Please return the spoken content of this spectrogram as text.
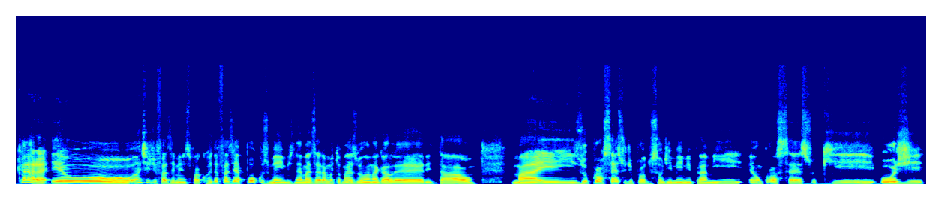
Cara, eu antes de fazer memes para corrida, eu fazia poucos memes, né? Mas era muito mais zoando a galera e tal. Mas o processo de produção de meme para mim é um processo que hoje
